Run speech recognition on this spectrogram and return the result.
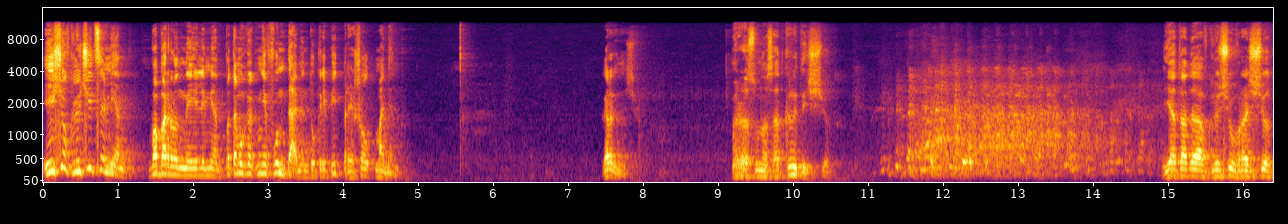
И еще включи цемент в оборонный элемент, потому как мне фундамент укрепить пришел момент. Горыныч, раз у нас открытый счет, я тогда включу в расчет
